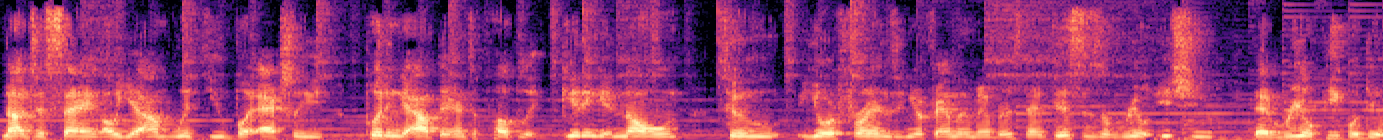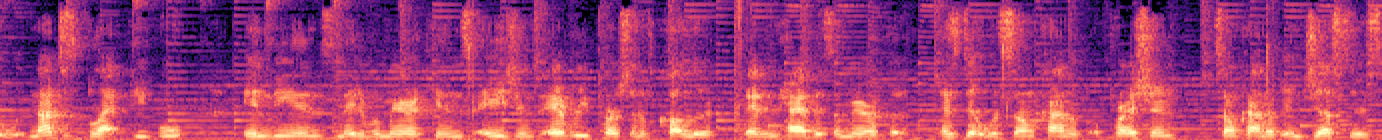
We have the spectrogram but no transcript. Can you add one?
not just saying, "Oh yeah, I'm with you," but actually putting it out there into public, getting it known to your friends and your family members that this is a real issue that real people deal with, not just black people, Indians, Native Americans, Asians, every person of color that inhabits America has dealt with some kind of oppression, some kind of injustice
